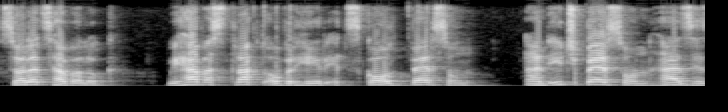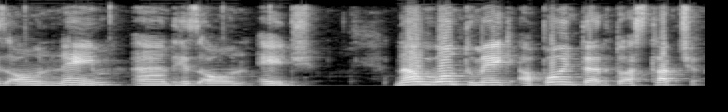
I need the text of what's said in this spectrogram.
So let's have a look. We have a struct over here, it's called person, and each person has his own name and his own age. Now we want to make a pointer to a structure.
